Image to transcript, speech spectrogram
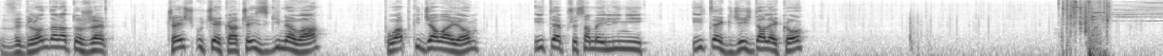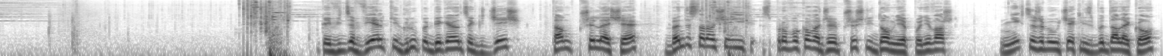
Wygląda na to, że część ucieka, część zginęła. Pułapki działają. I te przy samej linii, i te gdzieś daleko. Ok, widzę wielkie grupy biegające gdzieś tam przy lesie. Będę starał się ich sprowokować, żeby przyszli do mnie, ponieważ nie chcę, żeby uciekli zbyt daleko.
